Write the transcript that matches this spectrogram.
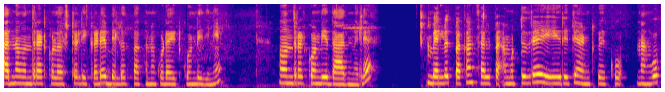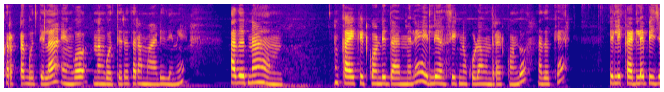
ಅದನ್ನ ಒಂದ್ರಾಡ್ಕೊಳ್ಳೋ ಅಷ್ಟರಲ್ಲಿ ಈ ಕಡೆ ಬೆಲ್ಲದ ಪಾಕನ ಕೂಡ ಇಟ್ಕೊಂಡಿದ್ದೀನಿ. ಒಂದ್ರಾಡ್ಕೊಂಡಿದ್ದಾದಮೇಲೆ ಬೆಲ್ಲದ ಪಾಕ ಸ್ವಲ್ಪ ಮುಟ್ಟಿದ್ರೆ ಈ ರೀತಿ ಅಂಟಬೇಕು. ನನಗೂ ಕರೆಕ್ಟಾಗಿ ಗೊತ್ತಿಲ್ಲ, ಹೆಂಗೋ ನಂಗೆ ಗೊತ್ತಿರೋ ಥರ ಮಾಡಿದ್ದೀನಿ. ಅದನ್ನು ಕಾಯ್ಕೆ ಇಟ್ಕೊಂಡಿದ್ದಾದಮೇಲೆ ಇಲ್ಲಿ ಹಸಿಟ್ಟನ್ನು ಕೂಡ ಒಂದರಾಡ್ಕೊಂಡು ಅದಕ್ಕೆ ಇಲ್ಲಿ ಕಡಲೆ ಬೀಜ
